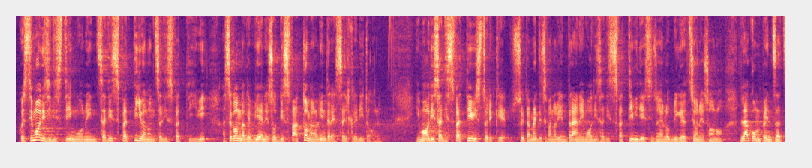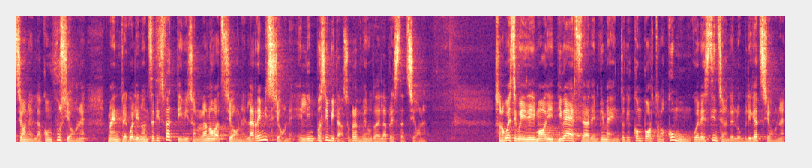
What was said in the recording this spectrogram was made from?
Questi modi si distinguono in satisfattivi o non satisfattivi, a seconda che viene soddisfatto o meno l'interesse del creditore. I modi satisfattivi che solitamente si fanno rientrare nei modi satisfattivi di estinzione dell'obbligazione sono la compensazione e la confusione, mentre quelli non satisfattivi sono la novazione, la remissione e l'impossibilità sopravvenuta della prestazione. Sono questi quindi dei modi diversi dall'adempimento che comportano comunque l'estinzione dell'obbligazione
